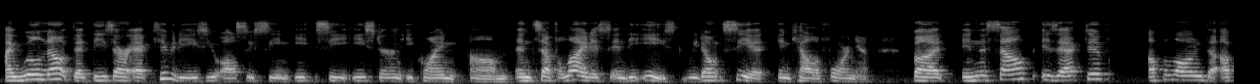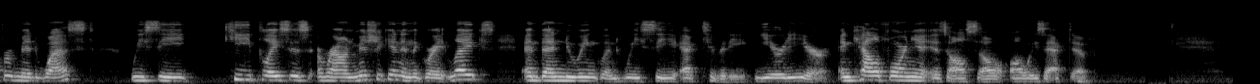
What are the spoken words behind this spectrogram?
I will note that these are activities you also see, see Eastern equine um, encephalitis in the East. We don't see it in California, but in the South is active up along the upper Midwest. We see key places around Michigan and the Great Lakes, and then New England, we see activity year to year. And California is also always active.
